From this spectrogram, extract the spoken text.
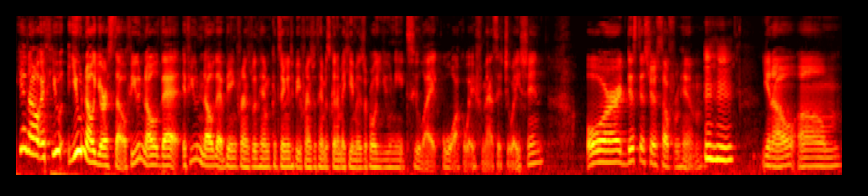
you know, if you you know yourself, you know that if you know that being friends with him, continuing to be friends with him is going to make you miserable, you need to like walk away from that situation or distance yourself from him. Mm-hmm. You know, um,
